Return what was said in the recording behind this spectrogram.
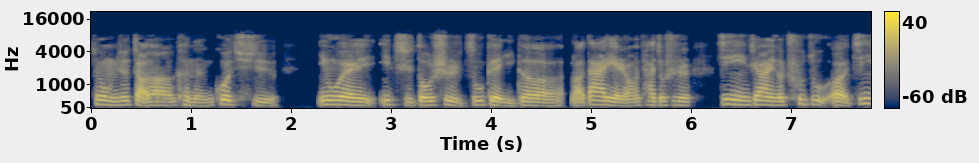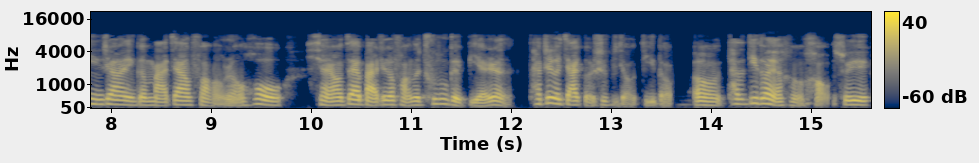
所以我们就找到了可能过去因为一直都是租给一个老大爷，然后他就是经营这样一个出租呃经营这样一个麻将房，然后想要再把这个房子出租给别人，它这个价格是比较低的，嗯，它的地段也很好，所以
